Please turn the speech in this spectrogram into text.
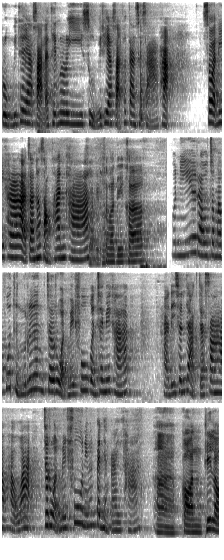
กลุ่มวิทยาศาสตร์และเทคโนโลยี ศูนย์วิทยาศาสตร์เพื่อการศึกษาค่ะ สวัสดีค่ะ อาจารย์ทั้งสองท่านค่ะ สวัสดีคสรับวัสดีครับ วันนี้เราจะมาพูดถึงเรื่องจรวดเม็ดฟูกันใช่ไหมคะค่ะดิฉันอยากจะทราบค่ะว่าจรวดเม็ดฟูนี้มันเป็นอย่างไรคะอ่าก่อนที่เรา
